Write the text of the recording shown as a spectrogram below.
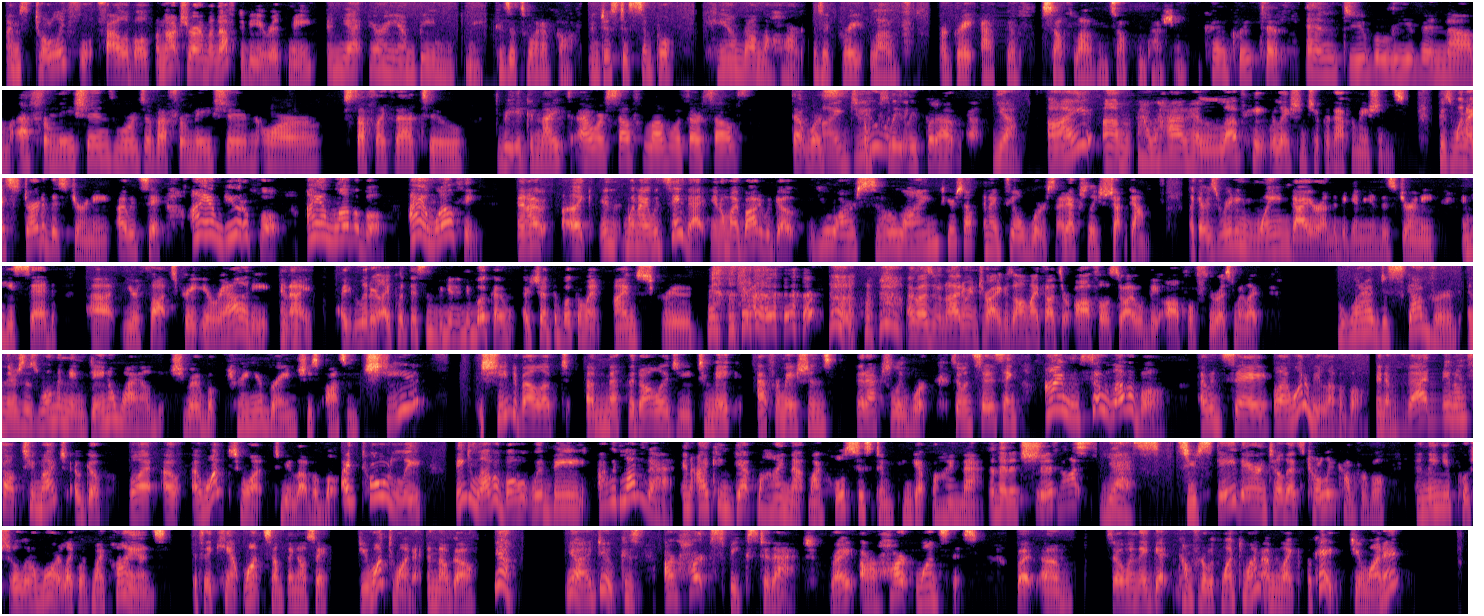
I'm totally fallible. I'm not sure I'm enough to be with me. And yet here I am being with me because it's what I've got. And just a simple hand on the heart is a great love or great act of self-love and self-compassion. Okay, great tip. And do you believe in um, affirmations, words of affirmation or stuff like that to reignite our self love with ourselves that was completely put out? Yeah. I um, have had a love hate relationship with affirmations because when I started this journey, I would say, I am beautiful. I am lovable. I am wealthy. And I like in, when I would say that, you know, my body would go, you are so lying to yourself. And I'd feel worse. I'd actually shut down. Like I was reading Wayne Dyer on the beginning of this journey and he said, uh, your thoughts create your reality. And I, I literally, I put this in the beginning of the book. I, I shut the book and went, I'm screwed. I must not even try because all my thoughts are awful. So I will be awful for the rest of my life. But what I've discovered, and there's this woman named Dana Wilde. She wrote a book, Train Your Brain. She's awesome. She, she developed a methodology to make affirmations that actually work. So instead of saying, I'm so lovable, I would say, well, I want to be lovable. And if that even felt too much, I would go, well, I, I, I want to want to be lovable. I totally being lovable would be, I would love that. And I can get behind that. My whole system can get behind that. And then it shifts. Not, yes. So you stay there until that's totally comfortable. And then you push it a little more. Like with my clients, if they can't want something, I'll say, do you want to want it? And they'll go, yeah, yeah, I do. Cause our heart speaks to that, right? Our heart wants this. But, um, so when they get comfortable with one to one, I'm like, okay, do you want it?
